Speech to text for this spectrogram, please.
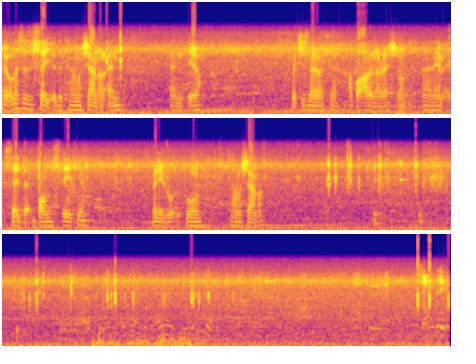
Right, well, this is the site of the Tam O'Shanter Inn in here, which is now like a, a bar and a restaurant. And um, it said that Burns stayed here when he wrote the poem Tam O'Shanter.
